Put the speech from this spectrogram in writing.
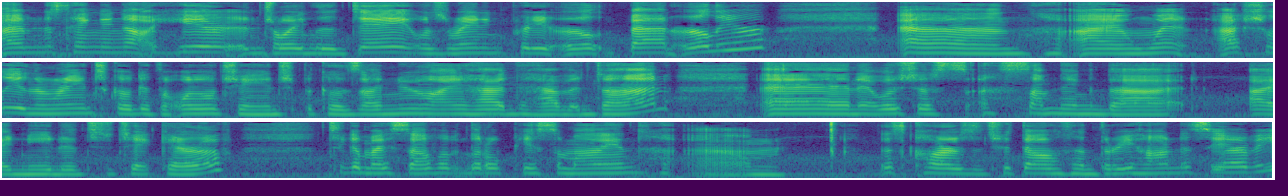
I'm just hanging out here enjoying the day. It was raining pretty early, bad earlier and I went actually in the rain to go get the oil change because I knew I had to have it done and it was just something that I needed to take care of to give myself a little peace of mind. Um, this car is a 2003 Honda CRV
